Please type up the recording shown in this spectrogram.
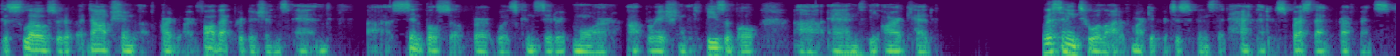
the slow sort of adoption of hardwired fallback provisions and uh, simple SOFR was considered more operationally feasible, uh, and the ARRC had listening to a lot of market participants that had that expressed that preference,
